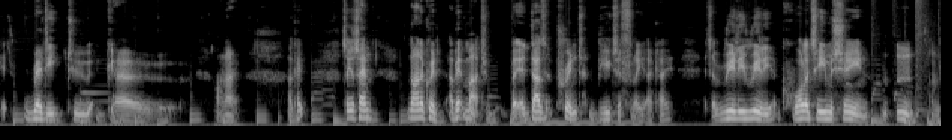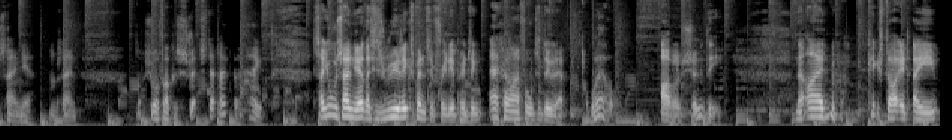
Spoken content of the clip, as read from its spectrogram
it's ready to go. I know. Okay, so you're saying 900 quid, a bit much, but it does print beautifully. Okay, it's a really, really quality machine. Mm-mm. I'm saying, yeah, I'm saying. Not sure if I can stretch that though, but hey. So you're saying, yeah, this is really expensive 3D printing. How can I afford to do that? Well, I will show thee. Now, I kickstarted a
